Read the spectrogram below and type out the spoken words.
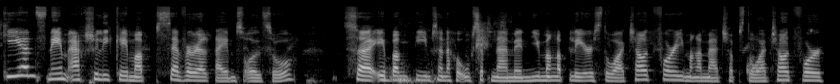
Kian's name actually came up several times also sa ibang teams na nakausap namin. Yung mga players to watch out for yung mga matchups to watch out for.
